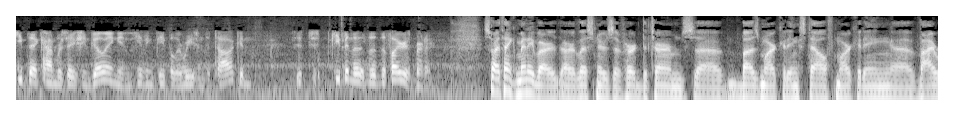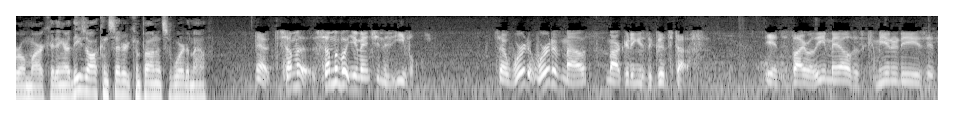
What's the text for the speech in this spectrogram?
keep that conversation going and giving people a reason to talk and just, just keeping the, the, the fires burning. So I think many of our, our listeners have heard the terms uh, buzz marketing, stealth marketing, uh, viral marketing. Are these all considered components of word of mouth? Now, some of some of what you mentioned is evil. So word word of mouth marketing is the good stuff. It's viral emails, it's communities, it's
